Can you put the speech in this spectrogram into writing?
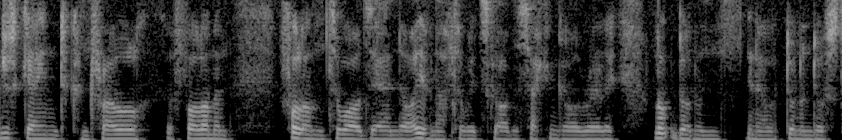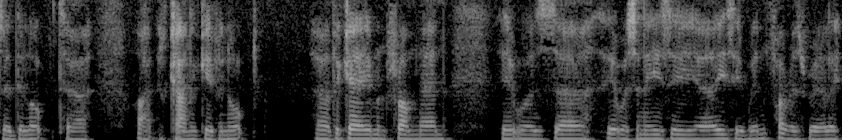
just gained control of Fulham, and Fulham towards the end, or even after we'd scored the second goal, really looked done and you know done and dusted. They looked uh, like they'd kind of given up uh, the game, and from then it was uh, it was an easy uh, easy win for us really.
